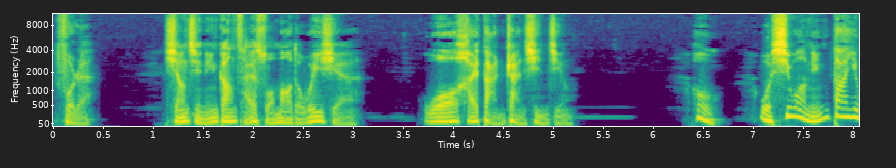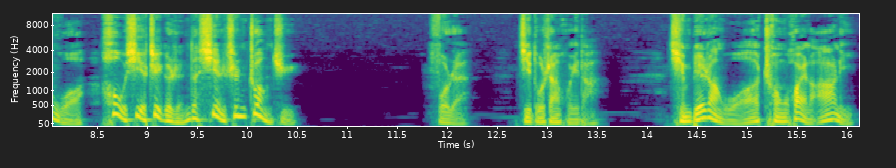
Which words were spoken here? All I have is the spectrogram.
夫人，想起您刚才所冒的危险，我还胆战心惊。哦。我希望您答应我后谢这个人的献身壮举。夫人，基督山回答：“请别让我宠坏了阿里，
